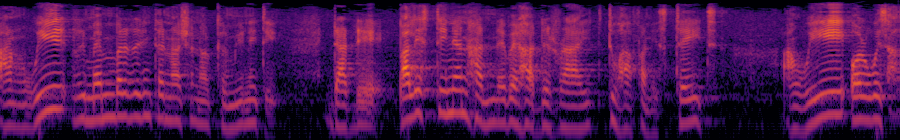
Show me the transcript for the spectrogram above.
And we remember the international community that the Palestinians had never had the right to have an state. And we always had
